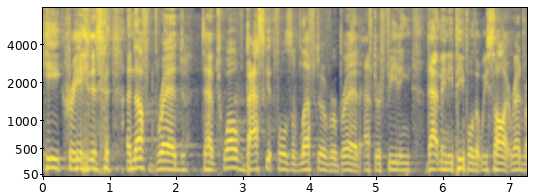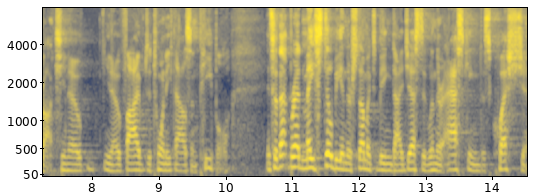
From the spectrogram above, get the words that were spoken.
he created enough bread to have 12 basketfuls of leftover bread after feeding that many people that we saw at Red Rocks, you know, you know 5 to 20,000 people. And so that bread may still be in their stomachs being digested when they're asking this question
